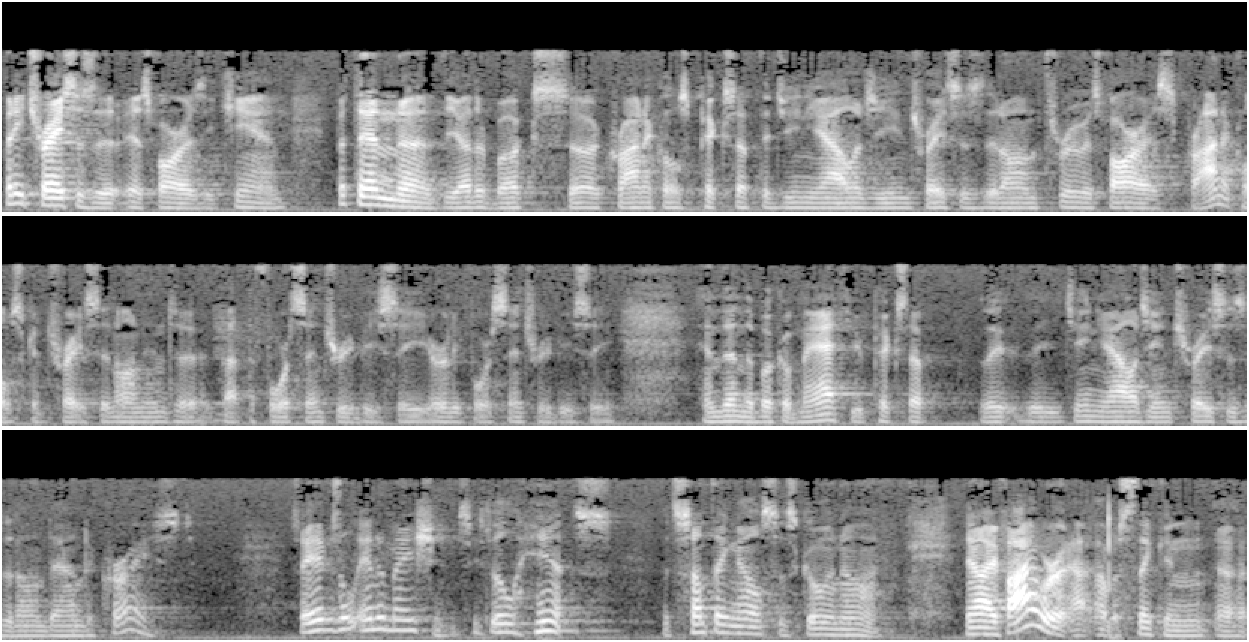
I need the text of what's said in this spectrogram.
But he traces it as far as he can. But then uh, the other books, uh, Chronicles picks up the genealogy and traces it on through as far as Chronicles could trace it on into about the 4th century BC, early 4th century BC. And then the book of Matthew picks up the, the genealogy and traces it on down to Christ. So he has little intimations, these little hints that something else is going on. Now, if I were, I was thinking uh,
